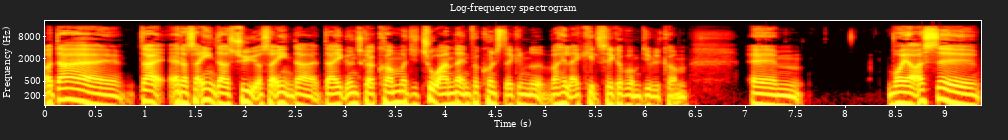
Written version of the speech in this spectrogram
og der, øh, der er der så en, der er syg, og så en, der, der ikke ønsker at komme, og de to andre inden for kunstakademiet var heller ikke helt sikre på, om de ville komme. Øhm, hvor jeg også øh,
